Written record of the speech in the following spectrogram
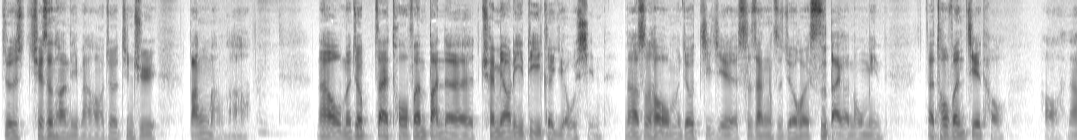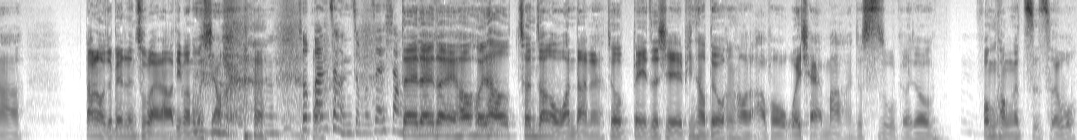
就是学生团体嘛，哈，就进去帮忙啊。那我们就在头份办的全苗栗第一个游行，那时候我们就集结了十三个自救会，四百个农民在头份街头。好，那当然我就被认出来了，地方那么小。说班长你怎么在上？对对对，然后回到村庄，我完蛋了，就被这些平常对我很好的阿婆围起来骂，就四五个就疯狂的指责我，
